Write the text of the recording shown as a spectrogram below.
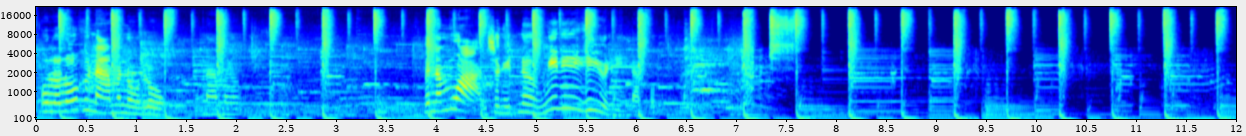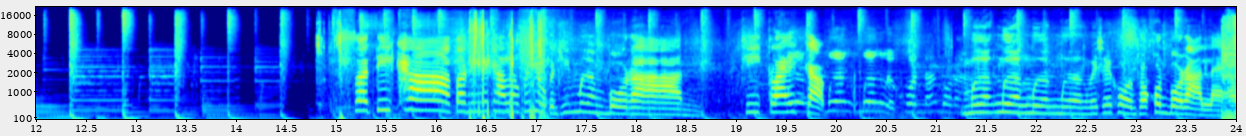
โปโลโลคือน้ำมันหนูลูกน้ำมาแล้วเป็นน้ำหวานชนิดหนึ่งนี่นี่ที่อยู่นี่นะสวัสดีค่ะ ตอนนี้นะคะเราก็อยู่กันที่เมืองโบราณ ที่ใกล้กับเมืองเมืองหรือคนนะโบราณเมืองเมืองเมืองเมืองไม่ใช่คน เพราะคนโบราณแล้ว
